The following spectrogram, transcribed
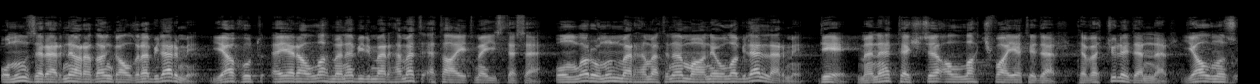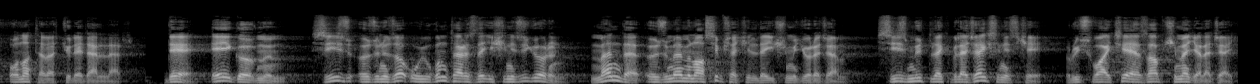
onun zərərini aradan qaldıra bilərmi? Yaxud əgər Allah mənə bir mərhəmət əta etmək istəsə, onlar onun mərhəmətinə mane ola bilərlərmi? De, mənə təkcə Allah kifayət edər. Təvəkkül edənlər yalnız ona təvəkkül edərlər. De, ey qövmüm, Siz özünüzə uyğun tərzdə işinizi görün. Mən də özümə münasib şəkildə işimi görəcəm. Siz mütləq biləcəksiniz ki, rüsvayçı əzab kimə gələcək?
